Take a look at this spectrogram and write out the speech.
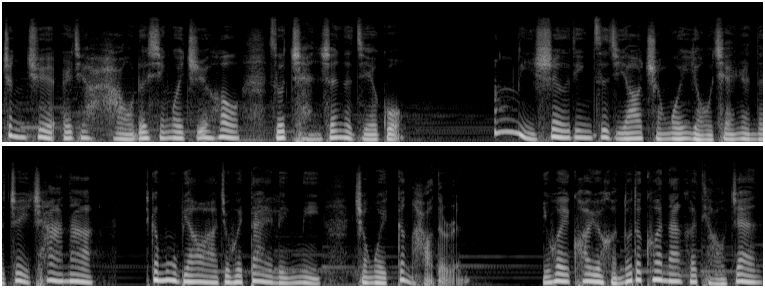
正确而且好的行为之后所产生的结果。当你设定自己要成为有钱人的这一刹那，这个目标啊，就会带领你成为更好的人。你会跨越很多的困难和挑战，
